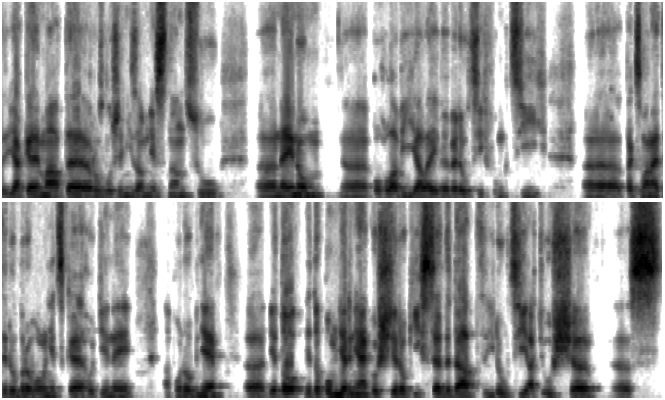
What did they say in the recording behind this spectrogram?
jaké máte rozložení zaměstnanců, nejenom pohlaví, ale i ve vedoucích funkcích, takzvané ty dobrovolnické hodiny a podobně. Je to, je to poměrně jako široký set dat, jdoucí ať už z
